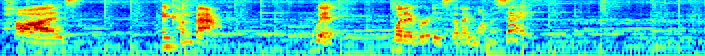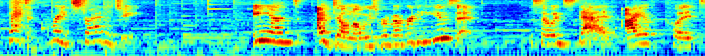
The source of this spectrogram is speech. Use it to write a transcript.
pause, and come back with whatever it is that I want to say. That's a great strategy. And I don't always remember to use it. So instead, I have put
